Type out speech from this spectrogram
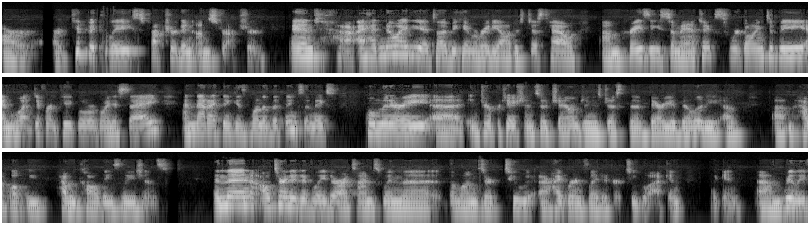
are, are typically structured and unstructured. And I had no idea until I became a radiologist just how um, crazy semantics were going to be and what different people were going to say. And that I think is one of the things that makes pulmonary uh, interpretation so challenging is just the variability of um, how, what we, how we call these lesions. And then alternatively, there are times when the, the lungs are too hyperinflated or too black. And again, um, really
